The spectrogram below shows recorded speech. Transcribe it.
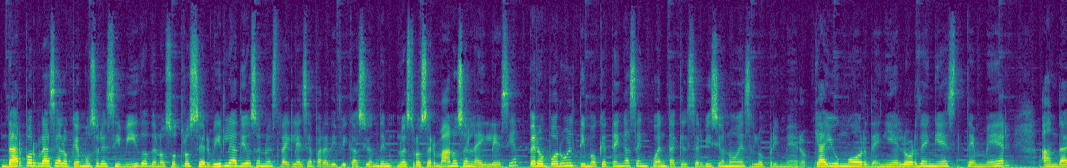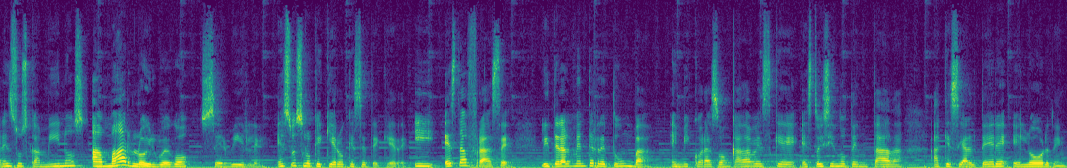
dar por gracia lo que hemos recibido, de nosotros servirle a Dios en nuestra iglesia para edificación de nuestros hermanos en la iglesia, pero por último que tengas en cuenta que el servicio no es lo primero, que hay un orden y el orden es temer, andar en sus caminos, amarlo y luego servirle. Eso es lo que quiero que se te quede. Y esta frase literalmente retumba en mi corazón cada vez que estoy siendo tentada a que se altere el orden.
